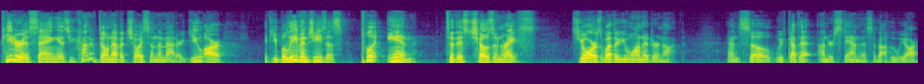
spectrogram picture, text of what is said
Peter is saying is you kind of don't have a choice in the matter. You are if you believe in Jesus, put in to this chosen race. It's yours whether you want it or not. And so we've got to understand this about who we are.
